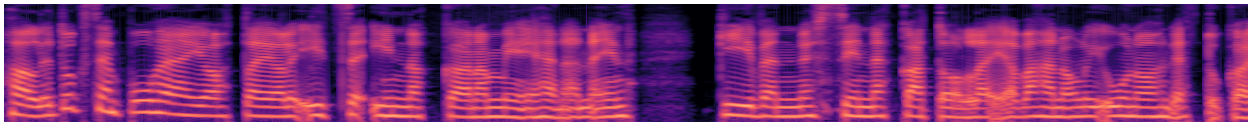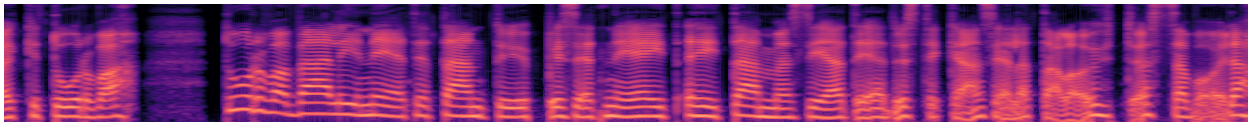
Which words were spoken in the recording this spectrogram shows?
hallituksen puheenjohtaja oli itse innokkaana miehenä, niin kiivennyt sinne katolle ja vähän oli unohdettu kaikki turva, turvavälineet ja tämän tyyppiset, niin ei, ei tämmöisiä tietystikään siellä taloyhtiössä voida,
